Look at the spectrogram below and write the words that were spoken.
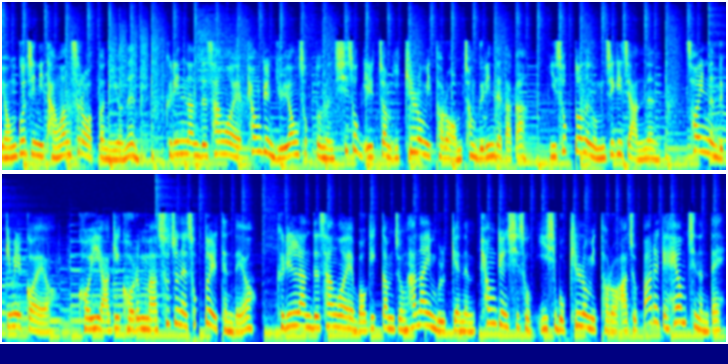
연구진이 당황스러웠던 이유는 그린란드 상어의 평균 유영 속도는 시속 1.2km로 엄청 느린 데다가 이 속도는 움직이지 않는 서 있는 느낌일 거예요. 거의 아기 걸음마 수준의 속도일 텐데요. 그린란드 상어의 먹잇감 중 하나인 물개는 평균 시속 25km로 아주 빠르게 헤엄치는데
